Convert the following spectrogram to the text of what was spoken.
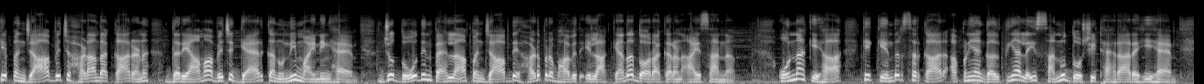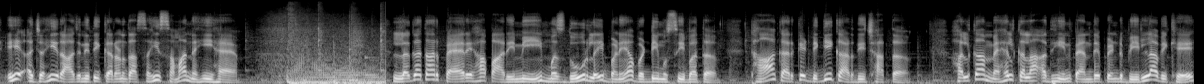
ਕਿ ਪੰਜਾਬ ਵਿੱਚ ਹੜ੍ਹਾਂ ਦਾ ਕਾਰਨ ਦਰਿਆਵਾਂ ਵਿੱਚ ਗੈਰ ਕਾਨੂੰਨੀ ਮਾਈਨਿੰਗ ਹੈ, ਜੋ 2 ਦਿਨ ਪਹਿਲਾਂ ਪੰਜਾਬ ਦੇ ਹੜ੍ਹ ਪ੍ਰਭਾਵਿਤ ਇਲਾਕਿਆਂ ਦਾ ਦੌਰਾ ਕਰਨ ਆਏ ਸਨ। ਉਹਨਾਂ ਕਿਹਾ ਕਿ ਕੇਂਦਰ ਸਰਕਾਰ ਆਪਣੀਆਂ ਗਲਤੀਆਂ ਲਈ ਸਾਨੂੰ ਦੋਸ਼ੀ ਠਹਿਰਾ ਰਹੀ ਹੈ। ਇਹ ਅਜਿਹੀ ਰਾਜਨੀਤੀ ਕਰਨ ਦਾ ਸਹੀ ਸਮਾਂ ਨਹੀਂ ਹੈ। ਲਗਾਤਾਰ ਪੈ ਰਿਹਾ ਭਾਰੀ ਮੀਂਹ ਮਜ਼ਦੂਰ ਲਈ ਬਣਿਆ ਵੱਡੀ ਮੁਸੀਬਤ। ਠਾਂ ਕਰਕੇ ਡਿੱਗੀ ਘਰ ਦੀ ਛੱਤ। ਹਲਕਾ ਮਹਿਲ ਕਲਾਂ ਅਧੀਨ ਪੈਂਦੇ ਪਿੰਡ ਬੀਲਾ ਵਿਖੇ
